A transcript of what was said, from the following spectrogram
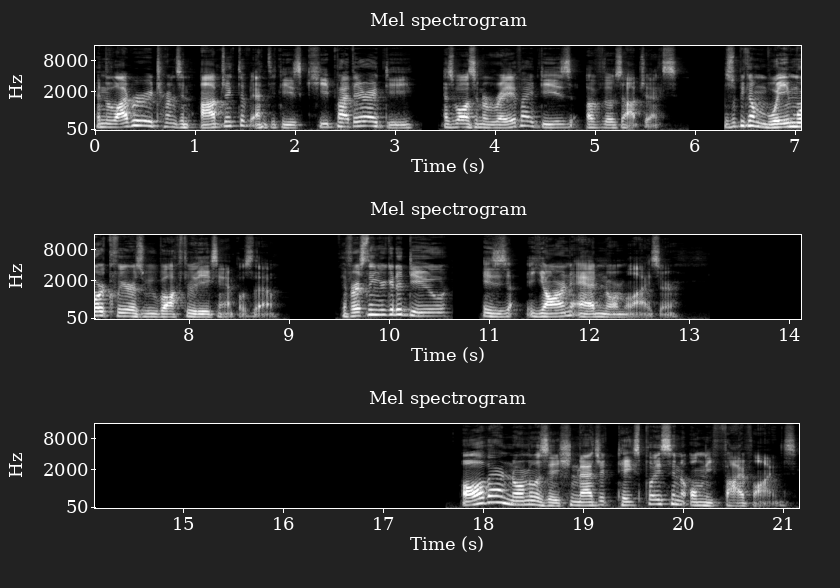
and the library returns an object of entities keyed by their ID, as well as an array of IDs of those objects. This will become way more clear as we walk through the examples though. The first thing you're going to do is yarn add normalizr. All of our normalization magic takes place in only five lines.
